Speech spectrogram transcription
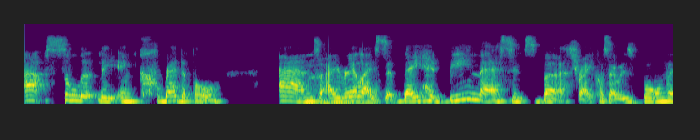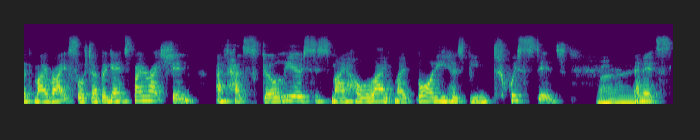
absolutely incredible. And I realized that they had been there since birth, right? Because I was born with my right foot up against my right shin. I've had scoliosis my whole life. My body has been twisted, right. and it's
